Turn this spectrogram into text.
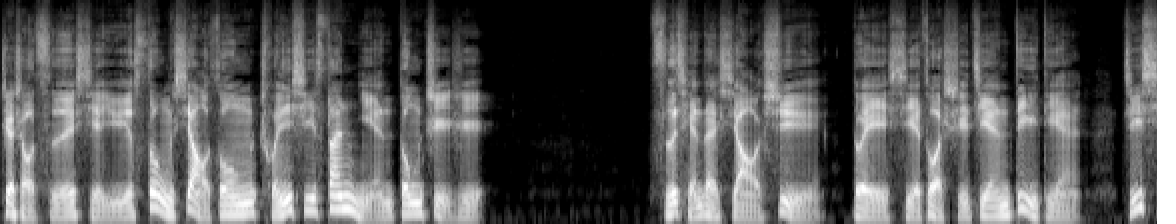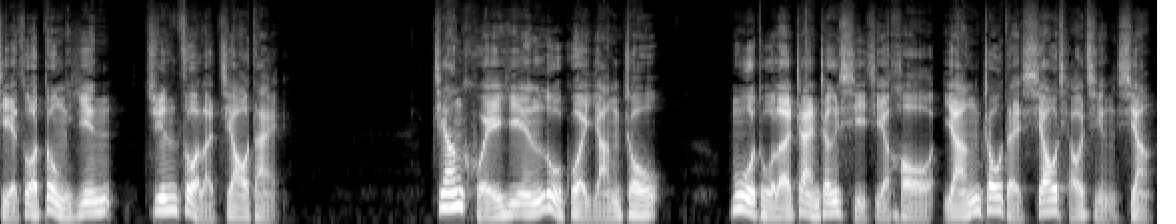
这首词写于宋孝宗淳熙三年冬至日。词前的小序对写作时间、地点及写作动因均做了交代。姜夔因路过扬州，目睹了战争洗劫后扬州的萧条景象，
